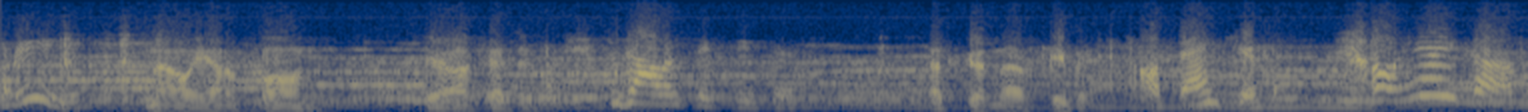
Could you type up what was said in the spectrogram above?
Leave. No, we had a phone. Here, I'll catch it. It's a dollar sixty, sir. That's good enough. Keep it. Oh, thank you. Oh, here he comes.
